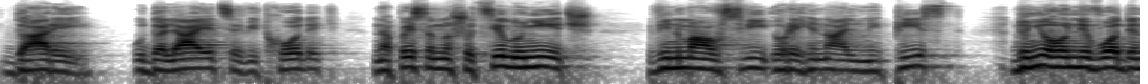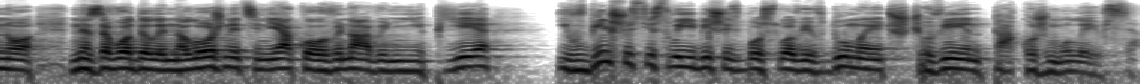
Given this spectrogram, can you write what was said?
Дарій удаляється, відходить. Написано, що цілу ніч він мав свій оригінальний піст, до нього не водено, не заводили наложниці, ніякого вина він не п'є. І в більшості своїй більшість богословів думають, що він також молився.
